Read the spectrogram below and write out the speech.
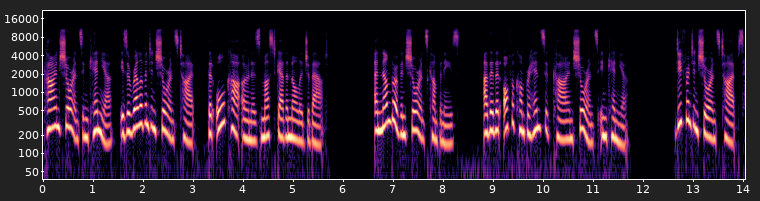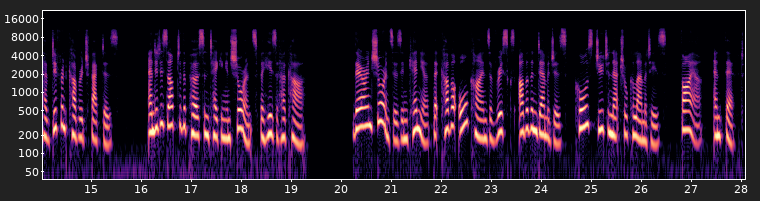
car insurance in Kenya is a relevant insurance type that all car owners must gather knowledge about. A number of insurance companies are there that offer comprehensive car insurance in Kenya. Different insurance types have different coverage factors, and it is up to the person taking insurance for his or her car. There are insurances in Kenya that cover all kinds of risks other than damages caused due to natural calamities, fire, and theft.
